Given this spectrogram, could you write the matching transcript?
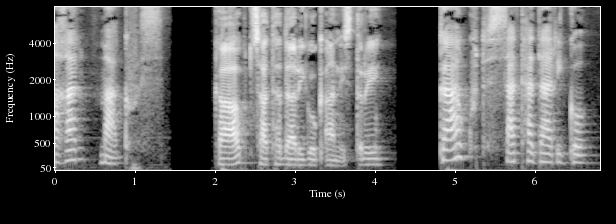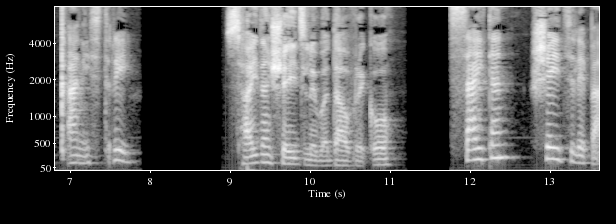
აღარ მაქვს. გააქვთ სათადარიგო კანისტრი. გააქვთ სათადარიგო კანისტრი საიდან შეიძლება დავრეკო? საიდან შეიძლება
